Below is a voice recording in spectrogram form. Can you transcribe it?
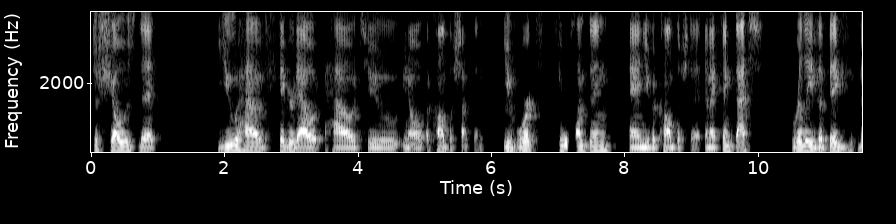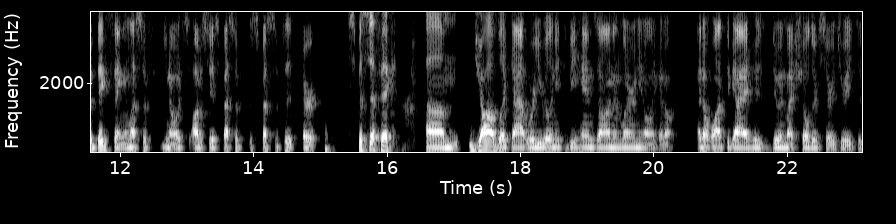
just shows that you have figured out how to you know accomplish something. You've worked through something and you've accomplished it. And i think that's really the big the big thing unless if you know it's obviously a specific specific or specific um, job like that where you really need to be hands on and learn you know like i don't I don't want the guy who's doing my shoulder surgery to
